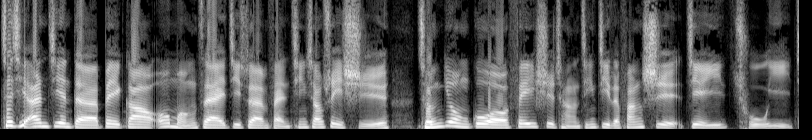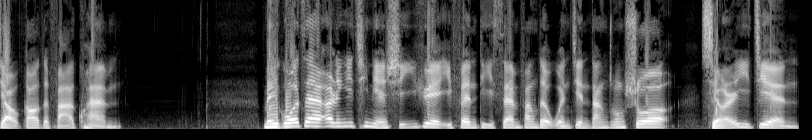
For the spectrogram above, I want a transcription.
这起案件的被告欧盟在计算反倾销税时，曾用过非市场经济的方式，借以处以较高的罚款。美国在二零一七年十一月一份第三方的文件当中说，显而易见，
